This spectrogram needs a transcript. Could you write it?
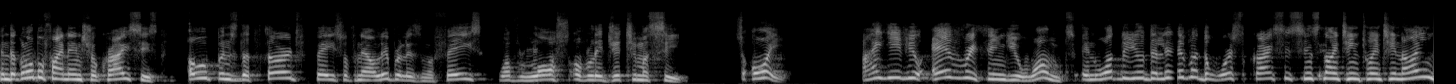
And the global financial crisis opens the third phase of neoliberalism, a phase of loss of legitimacy. So, oi, I give you everything you want. And what do you deliver? The worst crisis since 1929?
